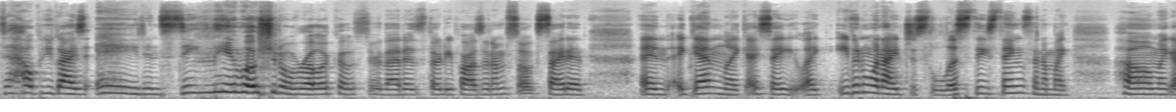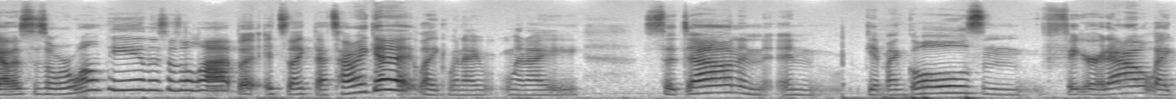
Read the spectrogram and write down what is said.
to help you guys aid in seeing the emotional roller coaster that is 30 Pause and i'm so excited and again like i say like even when i just list these things and i'm like oh my god this is overwhelming this is a lot but it's like that's how i get like when i when i sit down and and get my goals and figure it out like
